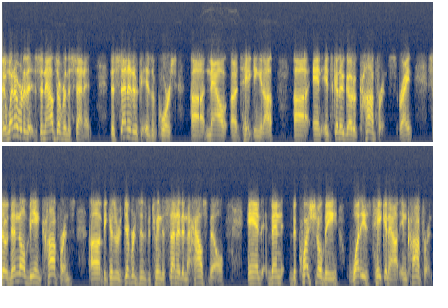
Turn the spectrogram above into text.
It went over to the so now it's over in the Senate. The Senate is of course uh, now uh, taking it up, uh, and it's going to go to conference, right? So then they'll be in conference uh, because there's differences between the Senate and the House bill, and then the question will be what is taken out in conference.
